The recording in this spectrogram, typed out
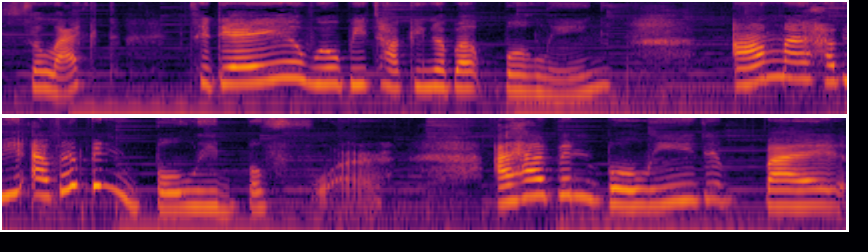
Select. Today we'll be talking about bullying. Um, have you ever been bullied before? I have been bullied by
